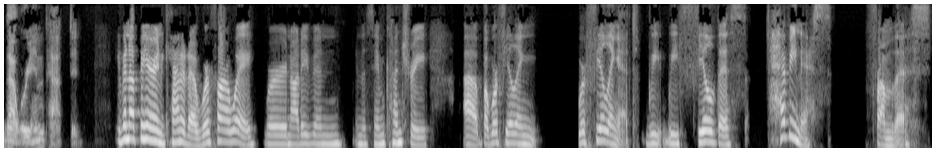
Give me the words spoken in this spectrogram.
that were impacted. Even up here in Canada, we're far away. We're not even in the same country uh, but we're feeling we're feeling it. We we feel this heaviness from this.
